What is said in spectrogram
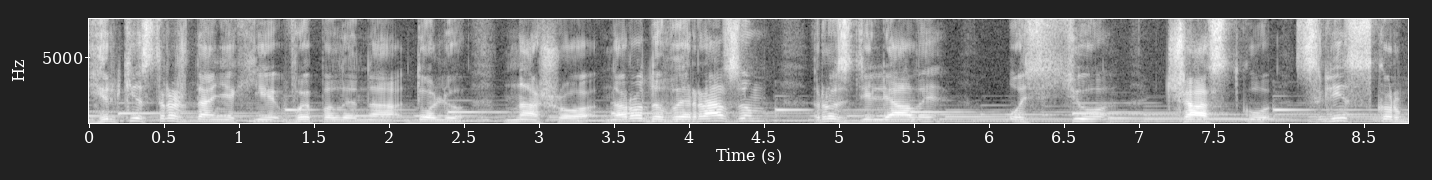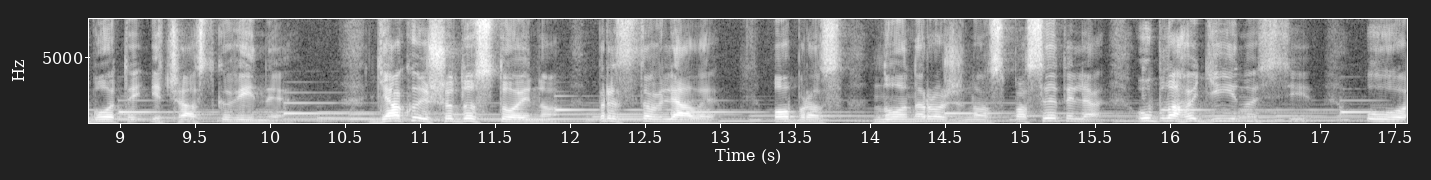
гіркі страждання, які випали на долю нашого народу, ви разом розділяли ось цю частку сліз, скорботи і частку війни. Дякую, що достойно представляли образ новонародженого Спасителя у благодійності, у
